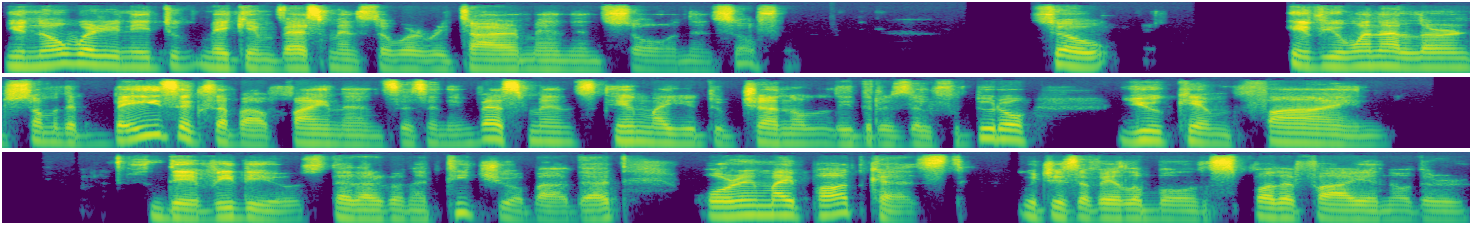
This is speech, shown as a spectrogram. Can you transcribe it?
You know where you need to make investments toward retirement and so on and so forth. So if you want to learn some of the basics about finances and investments in my YouTube channel, Líderes del Futuro, you can find the videos that are going to teach you about that or in my podcast which is available on Spotify and other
